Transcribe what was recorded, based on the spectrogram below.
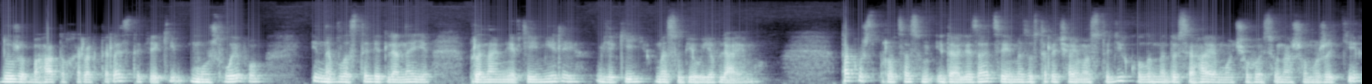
дуже багато характеристик, які, можливо, і не властиві для неї, принаймні в тій мірі, в якій ми собі уявляємо. Також з процесом ідеалізації ми зустрічаємось тоді, коли ми досягаємо чогось у нашому житті,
